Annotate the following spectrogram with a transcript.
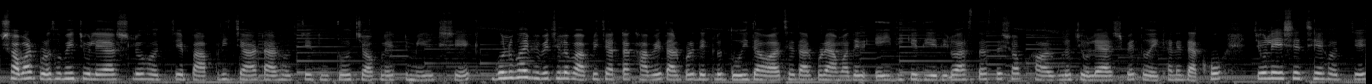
সবার প্রথমেই চলে আসলো হচ্ছে পাপড়ি চাট আর হচ্ছে দুটো চকলেট মিল্ক শেক গোলু ভাই ভেবেছিল পাপড়ি চাটটা খাবে, তারপরে দেখল দই দেওয়া আছে, তারপরে আমাদের এই দিকে দিয়ে দিল। আস্তে আস্তে সব খাবারগুলো চলে আসবে। তো এখানে দেখো চলে এসেছে হচ্ছে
